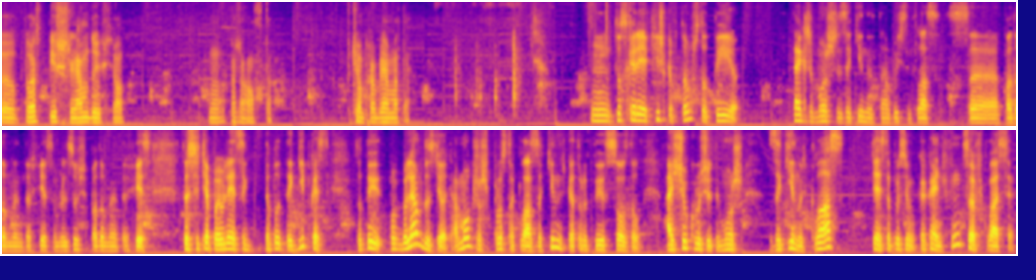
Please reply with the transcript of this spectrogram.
э, просто пишешь лямбду и все. Ну, пожалуйста. В чем проблема-то? Тут скорее фишка в том, что ты также можешь закинуть на обычный класс с э, подобным интерфейсом, реализующий подобный интерфейс. То есть у тебя появляется дополнительная гибкость, то ты мог бы лямбду сделать, а можешь просто класс закинуть, который ты создал. А еще круче, ты можешь закинуть класс, у тебя есть, допустим, какая-нибудь функция в классе,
